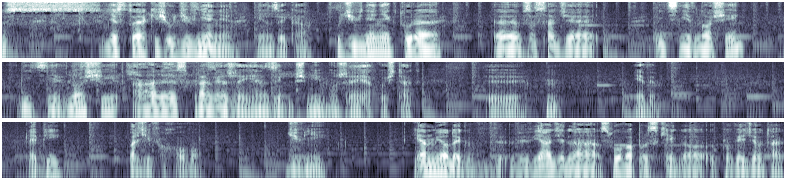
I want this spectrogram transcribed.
s- jest to jakieś udziwnienie języka. udziwnienie, które e, w zasadzie nic nie wnosi, nic nie wnosi, ale sprawia, że język brzmi może jakoś tak, yy, hmm, nie wiem, lepiej, bardziej fachowo, dziwniej. Jan Miodek w wywiadzie dla Słowa Polskiego powiedział tak:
